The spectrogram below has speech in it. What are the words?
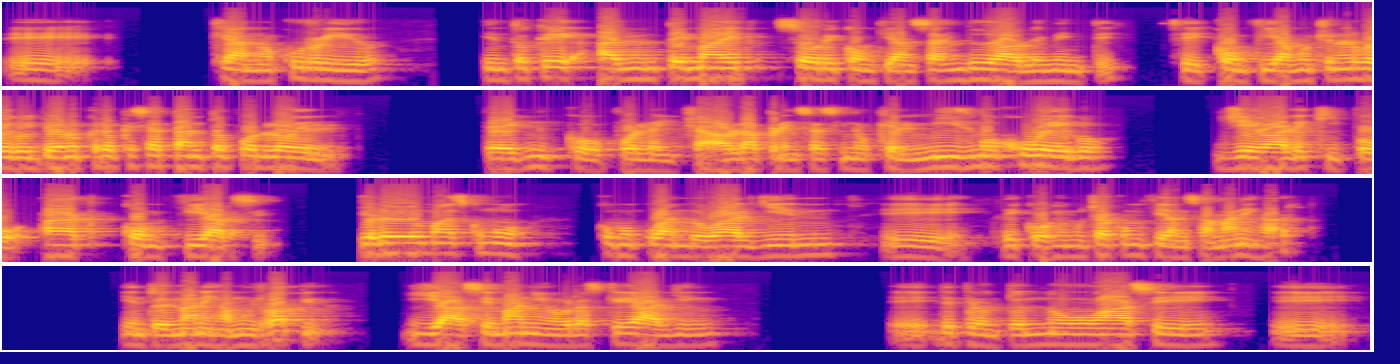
eh, que han ocurrido. Siento que hay un tema de sobreconfianza indudablemente. Se confía mucho en el juego. Yo no creo que sea tanto por lo del técnico, por la hinchada o la prensa, sino que el mismo juego lleva al equipo a confiarse. Yo lo veo más como, como cuando alguien eh, le coge mucha confianza a manejar y entonces maneja muy rápido y hace maniobras que alguien eh, de pronto no hace, eh,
